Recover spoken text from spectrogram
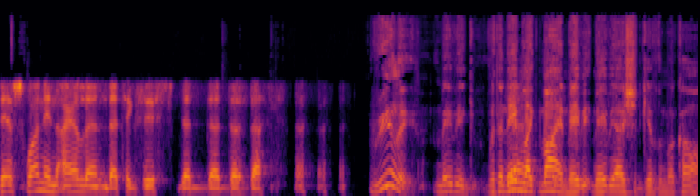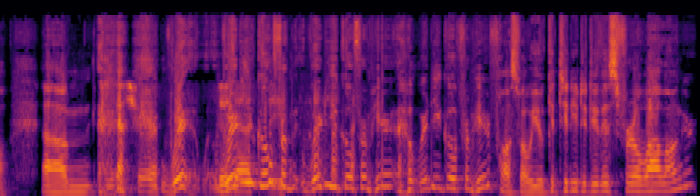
there's one in Ireland that exists that that does that. Really? Maybe with a name yeah. like mine, maybe maybe I should give them a call. Um, yeah, sure. where do where do you go please. from where do you go from here? Where do you go from here, Francois? Will you continue to do this for a while longer?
